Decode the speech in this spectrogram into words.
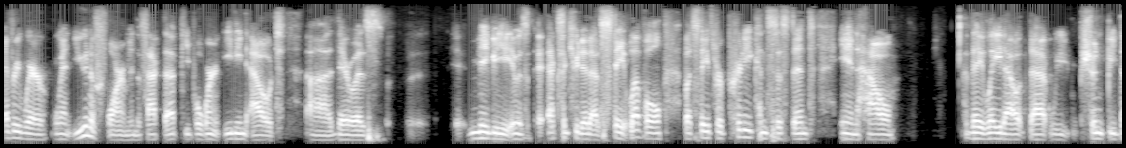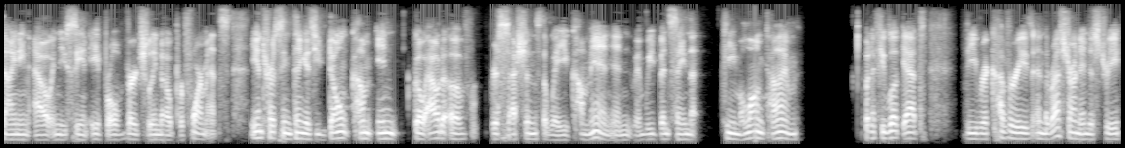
everywhere went uniform in the fact that people weren't eating out. Uh, there was maybe it was executed at a state level, but states were pretty consistent in how they laid out that we shouldn't be dining out and you see in April virtually no performance. The interesting thing is you don't come in, go out of recessions the way you come in. And, and we've been saying that theme a long time. But if you look at the recoveries in the restaurant industry,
